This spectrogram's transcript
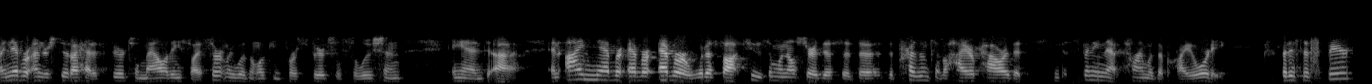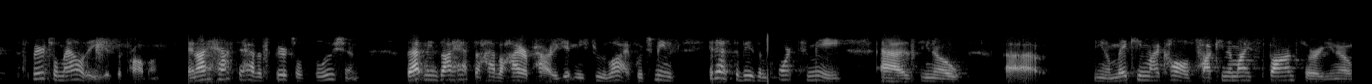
I never understood I had a spiritual malady, so I certainly wasn't looking for a spiritual solution. And uh and I never, ever, ever would have thought too, someone else shared this, that the, the presence of a higher power that spending that time was a priority. But if the spirit spiritual malady is the problem, and I have to have a spiritual solution, that means I have to have a higher power to get me through life, which means it has to be as important to me as you know, uh, you know, making my calls, talking to my sponsor, you know,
